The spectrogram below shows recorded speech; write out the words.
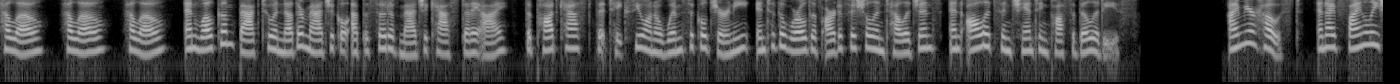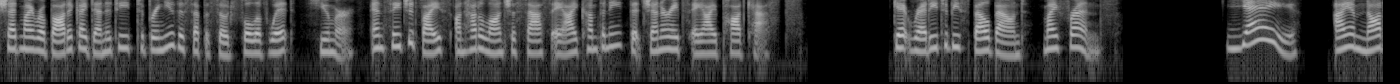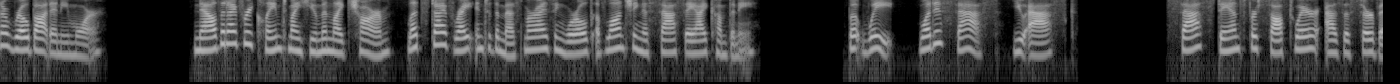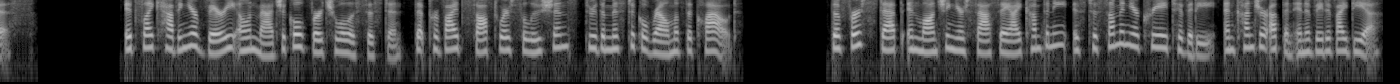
Hello, hello, hello, and welcome back to another magical episode of Magicast.ai, the podcast that takes you on a whimsical journey into the world of artificial intelligence and all its enchanting possibilities. I'm your host, and I've finally shed my robotic identity to bring you this episode full of wit, humor, and sage advice on how to launch a SaaS AI company that generates AI podcasts. Get ready to be spellbound, my friends. Yay! I am not a robot anymore. Now that I've reclaimed my human like charm, let's dive right into the mesmerizing world of launching a SaaS AI company. But wait, what is SaaS, you ask? SaaS stands for Software as a Service. It's like having your very own magical virtual assistant that provides software solutions through the mystical realm of the cloud. The first step in launching your SaaS AI company is to summon your creativity and conjure up an innovative idea.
